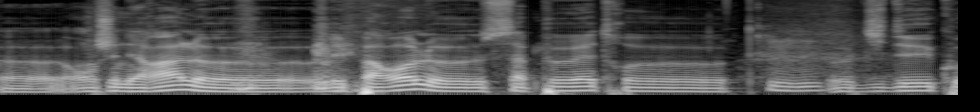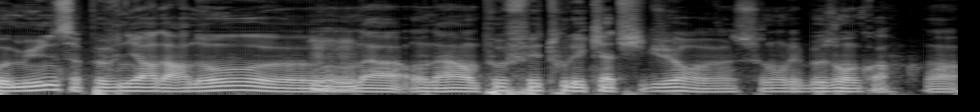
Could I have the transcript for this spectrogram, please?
euh, en général, euh, les paroles, euh, ça peut être euh, Mhm. euh, d'idées communes, ça peut venir d'Arnaud. euh, Mhm. on, a, on a un peu fait tous les cas de figure euh, selon les besoins quoi. Voilà.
